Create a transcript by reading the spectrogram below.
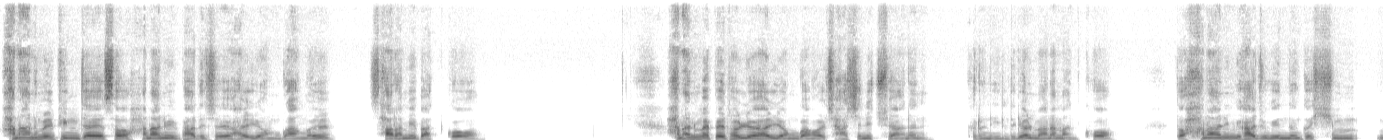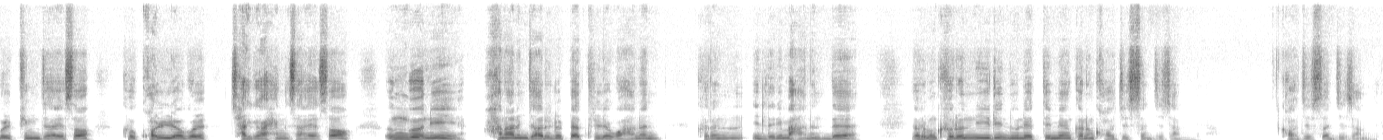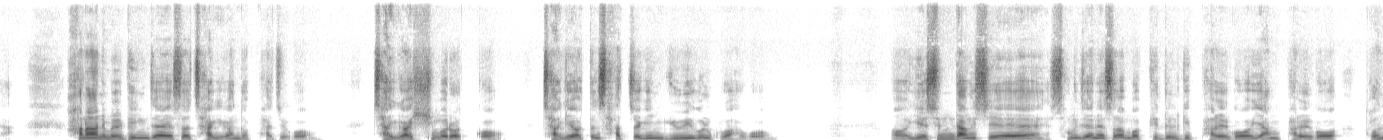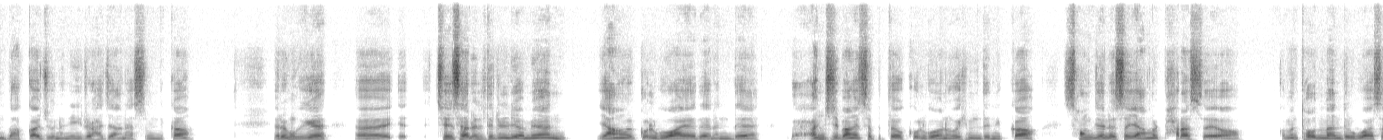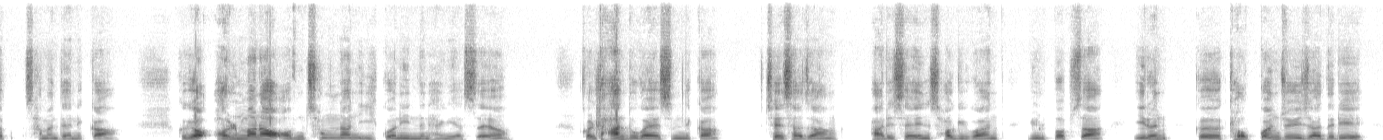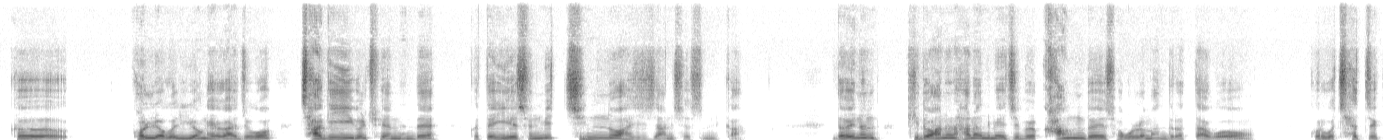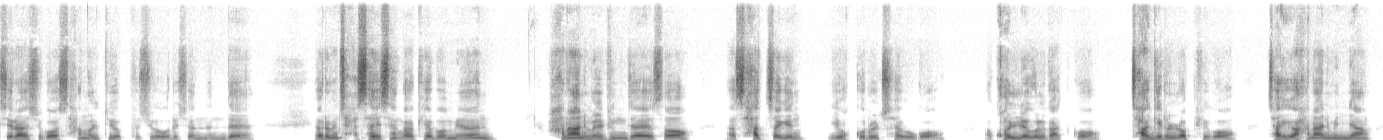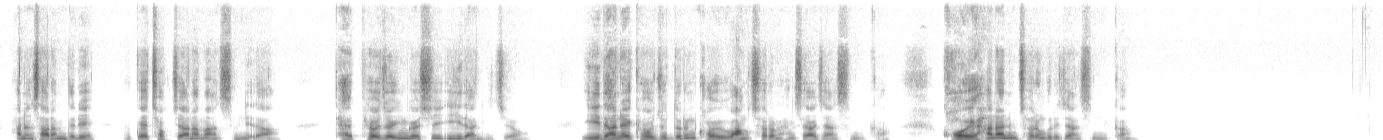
하나님을 빙자해서 하나님이 받으셔야 할 영광을 사람이 받고 하나님 앞에 돌려야 할 영광을 자신이 취하는 그런 일들이 얼마나 많고 또 하나님이 가지고 있는 그 힘을 빙자해서 그 권력을 자기가 행사해서 은근히 하나님 자리를 뺏으려고 하는 그런 일들이 많은데 여러분 그런 일이 눈에 띄면 그는 거짓 선지자입니다. 거짓 선지자입니다. 하나님을 빙자해서 자기가 높아지고 자기가 힘을 얻고 자기의 어떤 사적인 유익을 구하고 어, 예수님 당시에 성전에서 뭐 비둘기 팔고 양 팔고 돈 바꿔주는 일을 하지 않았습니까? 여러분 그게 어, 제사를 드리려면 양을 끌고 와야 되는데 먼 지방에서부터 끌고 오는 거 힘드니까 성전에서 양을 팔았어요. 그러면 돈만 들고 와서 사면 되니까 그게 얼마나 엄청난 이권이 있는 행위였어요. 그걸 다 누가 했습니까? 제사장, 바리새인, 서기관, 율법사 이런 그 교권주의자들이 그 권력을 이용해 가지고 자기 이익을 취했는데 그때 예수님이 진노하시지 않으셨습니까? 너희는 기도하는 하나님의 집을 강도의 소굴로 만들었다고 그리고 채찍질 하시고 상을 뒤엎으시고 그러셨는데 여러분 자세히 생각해 보면 하나님을 빙자해서 사적인 욕구를 채우고 권력을 갖고 자기를 높이고 자기가 하나님인 양 하는 사람들이 꽤 적지 않아 많습니다. 대표적인 것이 이단이죠. 이단의 교주들은 거의 왕처럼 행세하지 않습니까? 거의 하나님처럼 그러지 않습니까?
